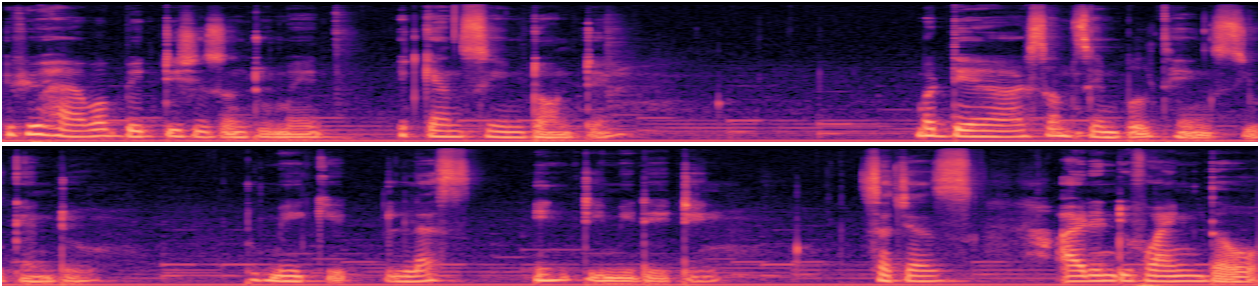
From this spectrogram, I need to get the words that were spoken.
If you have a big decision to make, it can seem daunting. But there are some simple things you can do to make it less intimidating, such as identifying the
